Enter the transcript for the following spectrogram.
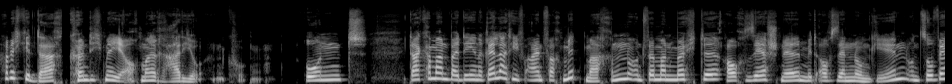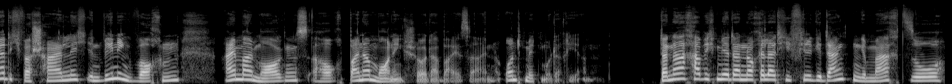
habe ich gedacht, könnte ich mir ja auch mal Radio angucken. Und da kann man bei denen relativ einfach mitmachen und wenn man möchte, auch sehr schnell mit auf Sendung gehen. Und so werde ich wahrscheinlich in wenigen Wochen einmal morgens auch bei einer Morningshow dabei sein und mitmoderieren. Danach habe ich mir dann noch relativ viel Gedanken gemacht, so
